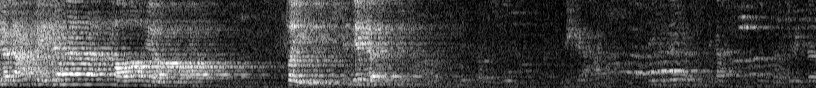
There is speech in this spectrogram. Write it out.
الأنعام فإنها طاهرة. طيب نبدا مش فيها حاجة سيدي زينب كنت تحت رسول الله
